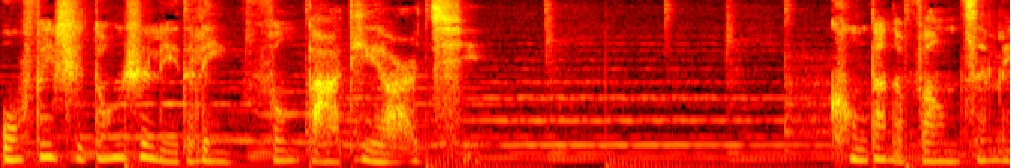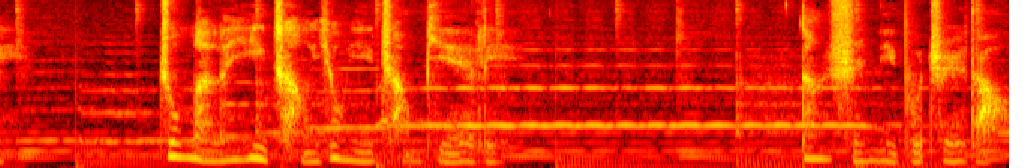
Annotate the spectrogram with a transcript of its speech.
无非是冬日里的凛风拔地而起。空荡的房子里。住满了一场又一场别离。当时你不知道，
